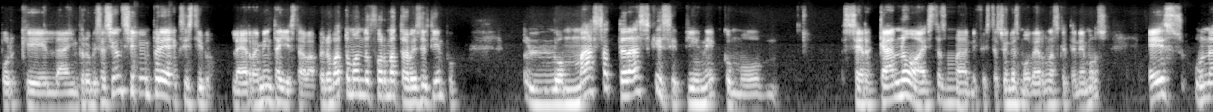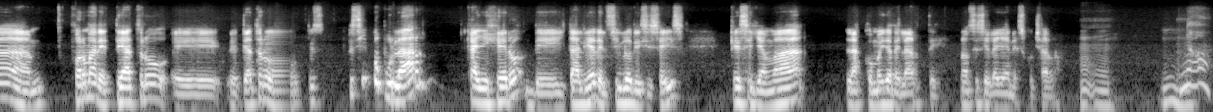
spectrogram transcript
porque la improvisación siempre ha existido, la herramienta ahí estaba, pero va tomando forma a través del tiempo. Lo más atrás que se tiene como cercano a estas manifestaciones modernas que tenemos es una forma de teatro, eh, de teatro, pues, pues, sí, popular, callejero de Italia del siglo XVI, que se llama la comedia del arte. No sé si la hayan escuchado. No.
